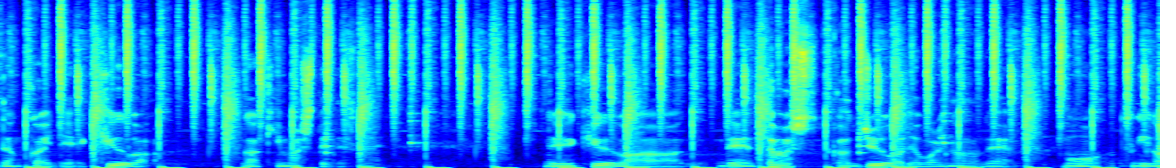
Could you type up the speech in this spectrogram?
段階で9話が来ましてですね。で9話で確か10話で終わりなのでもう次が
